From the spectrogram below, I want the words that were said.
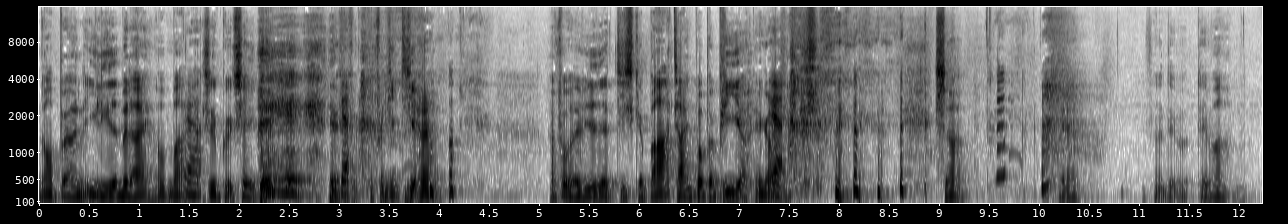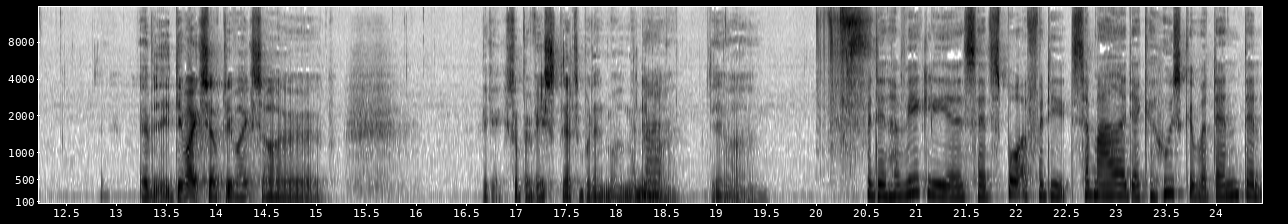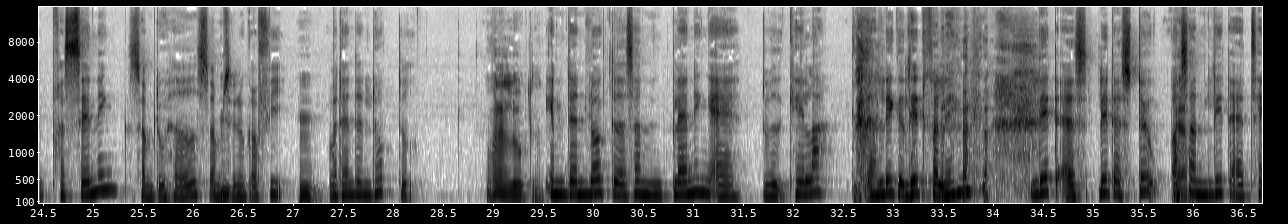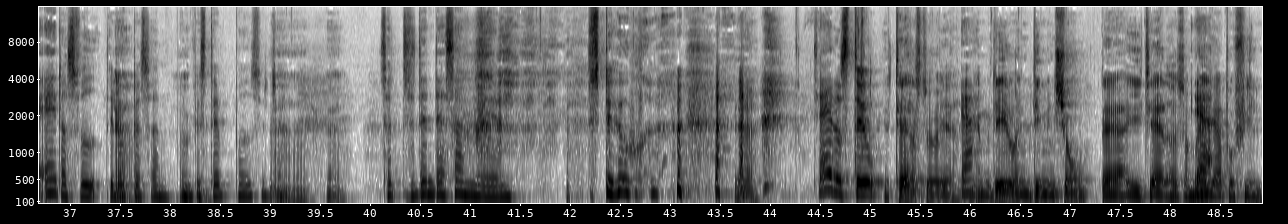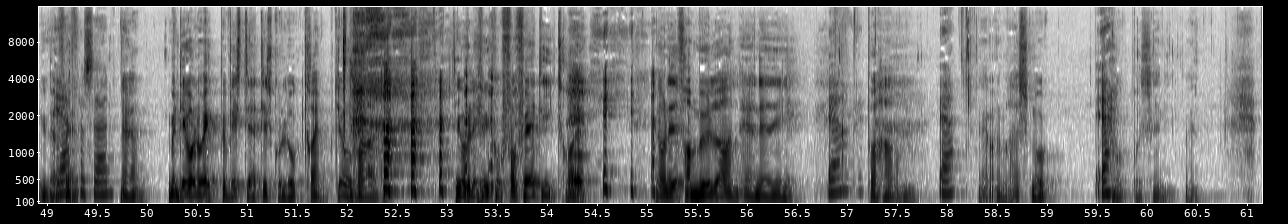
når børn i lighed med dig, åbenbart, ja. altså sige, ja. fordi de har, har fået at vide, at de skal bare tegne på papir. Ikke ja. så, ja. Så det, det var, jeg ved, det var ikke så, det var ikke så, øh, ikke så bevidst altså på den måde, men det Nej. var, det var, men den har virkelig uh, sat spor, fordi så meget, at jeg kan huske, hvordan den præsending, som du havde som mm. scenografi, mm. hvordan den lugtede. Hvordan lugtede den? Jamen, den lugtede sådan en blanding af, du ved, kælder. Jeg har ligget lidt for længe. lidt, af, lidt af støv, og ja. sådan lidt af teatersved. Det lugter ja. sådan på okay. en bestemt måde, synes jeg. Ja, ja. Så, så den der sådan øh, støv. ja. Teaterstøv. Ja, teaterstøv, ja. ja. Jamen, det er jo en dimension, der er i teateret, som ja. ikke er på film i hvert fald. Ja, for sådan. Ja. Men det var nu ikke bevidst, at det skulle lugte grimt. Det var bare det, det, var det, vi kunne få fat i, tror jeg. Det var nede fra Mølleren hernede i. på havnen. Ja. Det var en meget smuk, ja. smuk præsending. Ja.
